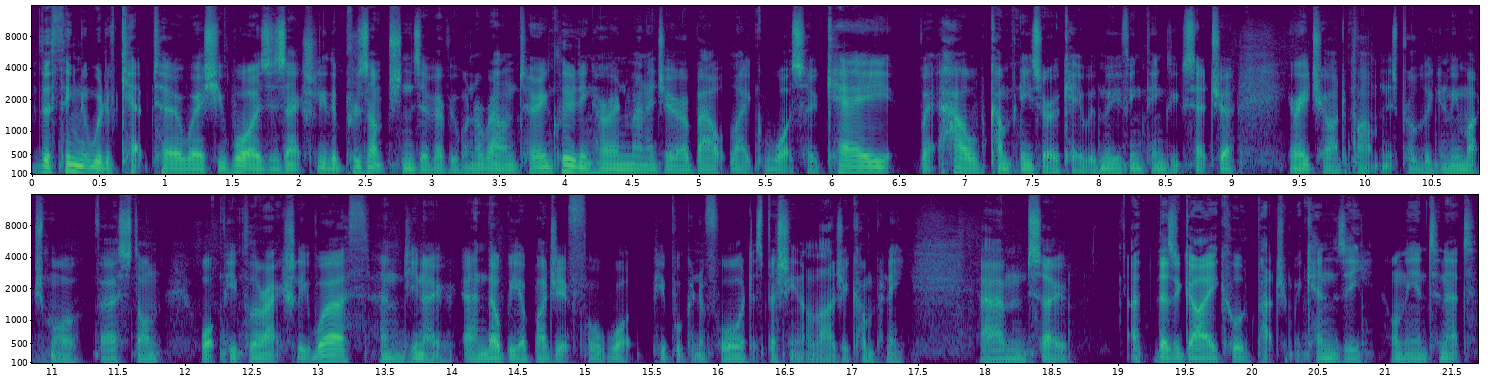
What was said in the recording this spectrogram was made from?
the thing that would have kept her where she was is actually the presumptions of everyone around her, including her own manager, about like what's okay, how companies are okay with moving things, etc. Your HR department is probably going to be much more versed on what people are actually worth, and you know, and there'll be a budget for what people can afford, especially in a larger company. Um, so. Uh, there's a guy called Patrick McKenzie on the internet,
